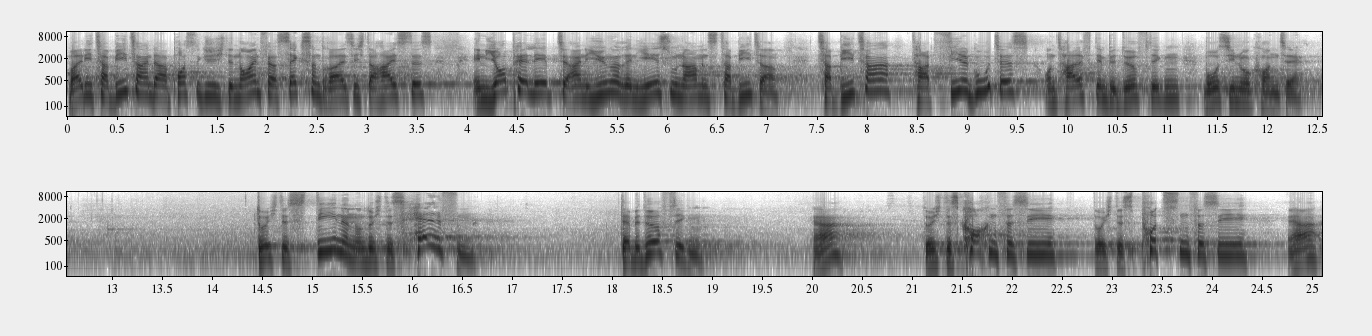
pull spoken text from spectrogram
Weil die Tabitha in der Apostelgeschichte 9, Vers 36, da heißt es, in Joppe lebte eine Jüngerin Jesu namens Tabitha. Tabitha tat viel Gutes und half den Bedürftigen, wo sie nur konnte. Durch das Dienen und durch das Helfen der Bedürftigen, ja, durch das Kochen für sie, durch das Putzen für sie, ja,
